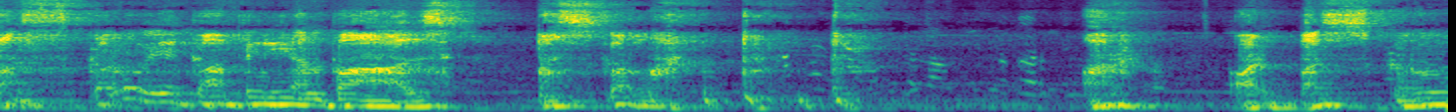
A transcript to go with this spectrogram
बस करो ये काफिरी अल्फाज, बस करो। और और बस करो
